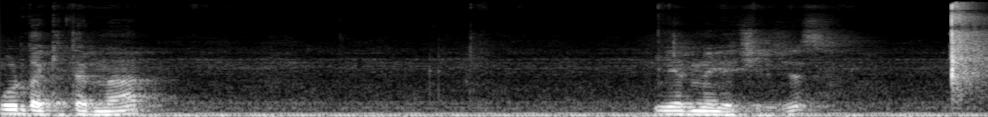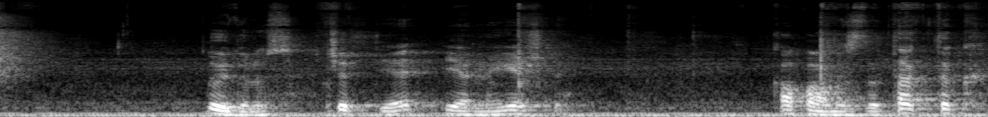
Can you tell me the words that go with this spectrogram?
buradaki tırnağı yerine geçireceğiz. Duydunuz. Çıt diye yerine geçti. Kapağımızı da taktık.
